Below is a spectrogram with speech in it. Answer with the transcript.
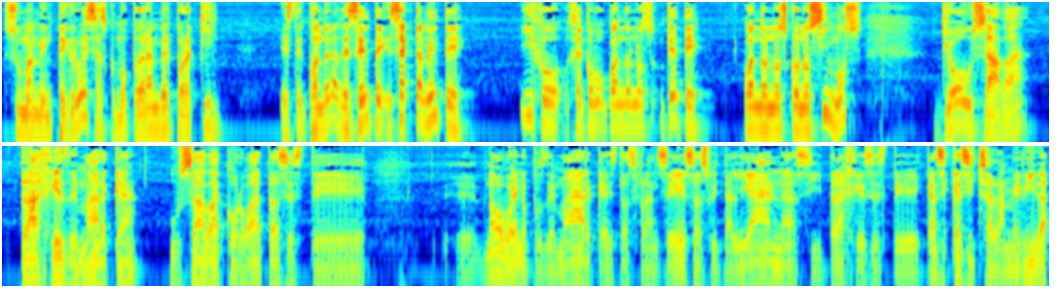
sumamente gruesas, como podrán ver por aquí. Este, cuando era decente, exactamente. Hijo, Jacobo, cuando nos, fíjate, cuando nos conocimos, yo usaba trajes de marca, usaba corbatas, este, eh, no, bueno, pues de marca, estas francesas o italianas y trajes este, casi casi a la medida.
